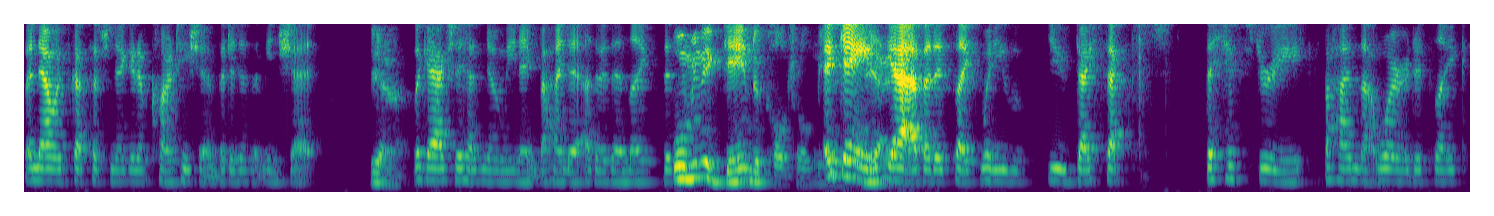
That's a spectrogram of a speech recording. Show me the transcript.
but now it's got such negative connotation, but it doesn't mean shit. Yeah. Like it actually has no meaning behind it other than like this. Well, is, I mean, it gained a cultural meaning. It gained, yeah, yeah, but it's like when you you dissect the history behind that word, it's like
